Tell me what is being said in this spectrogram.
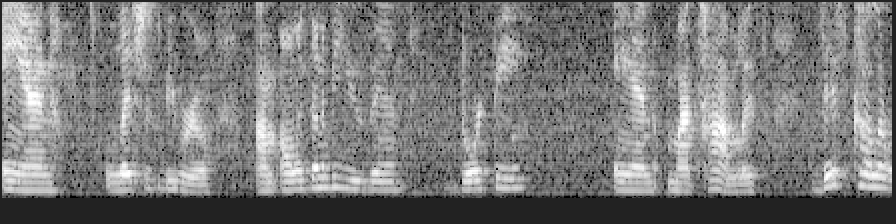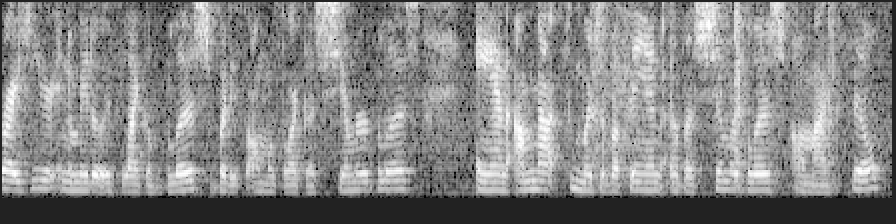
And let's just be real. I'm only going to be using Dorothy and my Timeless. This color right here in the middle is like a blush, but it's almost like a shimmer blush. And I'm not too much of a fan of a shimmer blush on myself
